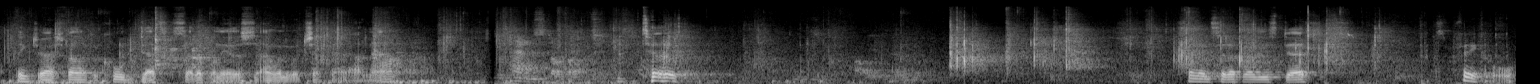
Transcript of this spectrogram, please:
I think Josh found like a cool desk setup on the other side. I'm gonna go check that out now. stuff out. Dude. Someone set up all these desks. Pretty cool.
